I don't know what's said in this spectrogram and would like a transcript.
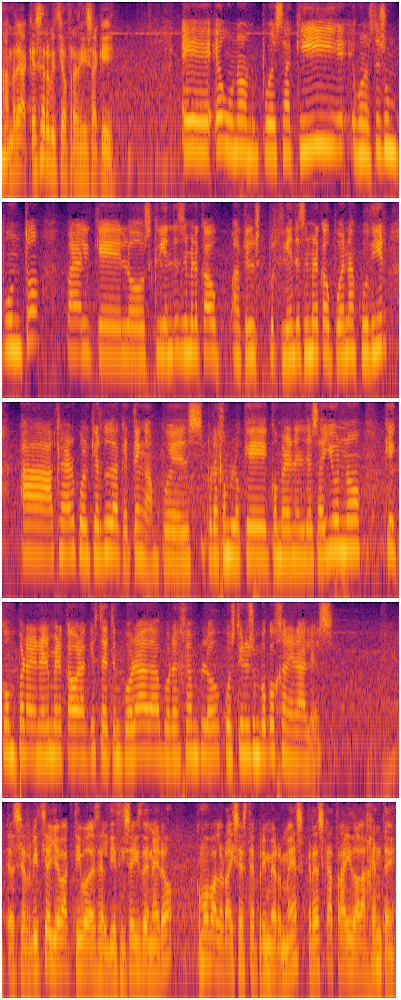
Andrea, ¿qué servicio ofrecéis aquí? Eh, Egunon, pues aquí, bueno, este es un punto para el que los clientes del mercado, al que los clientes del mercado pueden acudir a aclarar cualquier duda que tengan. Pues, por ejemplo, qué comer en el desayuno, qué comprar en el mercado ahora que está de temporada, por ejemplo, cuestiones un poco generales. El servicio lleva activo desde el 16 de enero. ¿Cómo valoráis este primer mes? ¿Crees que ha traído a la gente?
